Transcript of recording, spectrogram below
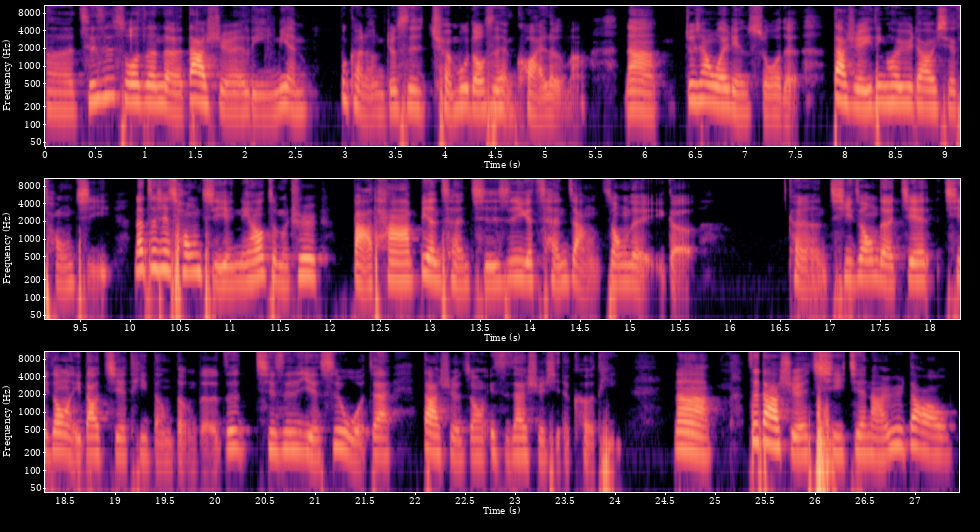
呃，其实说真的，大学里面不可能就是全部都是很快乐嘛。那就像威廉说的，大学一定会遇到一些冲击。那这些冲击，你要怎么去把它变成，其实是一个成长中的一个可能其中的阶，其中的一道阶梯等等的。这其实也是我在大学中一直在学习的课题。那在大学期间啊，遇到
